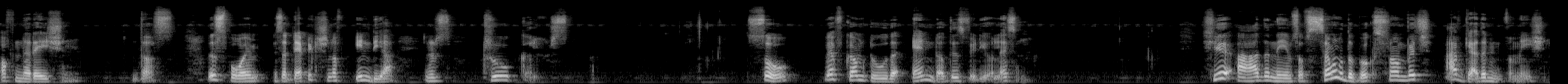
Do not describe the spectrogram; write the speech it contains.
of narration. Thus, this poem is a depiction of India in its true colors. So, we have come to the end of this video lesson. Here are the names of some of the books from which I have gathered information.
